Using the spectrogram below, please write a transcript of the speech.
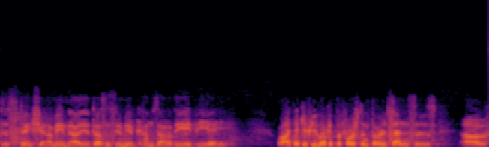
distinction? I mean, uh, it doesn't seem to me it comes out of the APA. Well, I think if you look at the first and third sentences of,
